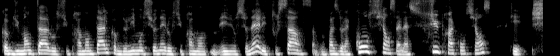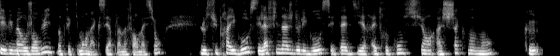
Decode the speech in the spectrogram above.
comme du mental au supramental, comme de l'émotionnel au supra-émotionnel. Et tout ça, ça, on passe de la conscience à la supraconscience, ce chez l'humain aujourd'hui. Donc, effectivement, on a accès à plein d'informations. Le supra-ego, c'est l'affinage de l'ego, c'est-à-dire être conscient à chaque moment que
